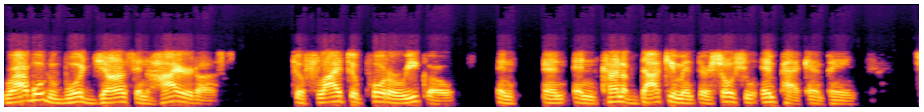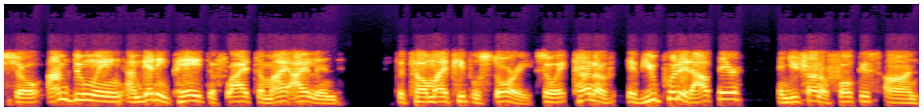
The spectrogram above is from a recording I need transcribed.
Robert Wood Johnson hired us to fly to Puerto Rico and and and kind of document their social impact campaign. So I'm doing I'm getting paid to fly to my island to tell my people's story. So it kind of if you put it out there and you're trying to focus on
